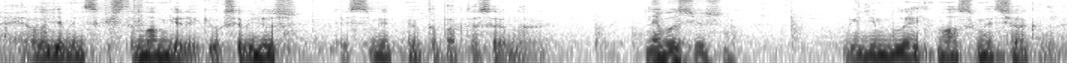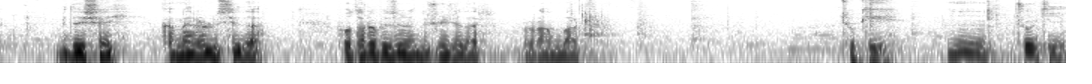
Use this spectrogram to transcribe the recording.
Ya, Erol'a gemini sıkıştırmam gerek. Yoksa biliyorsun teslim etmiyor kapak tasarımlarını. Ne basıyorsun? William Blake, Masumiyet şarkıları. Bir de şey, Kamera Lucida. Fotoğraf üzerine düşünceler. Roran Barthes. Çok iyi. Hmm, çok iyi.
